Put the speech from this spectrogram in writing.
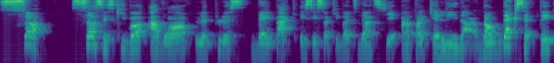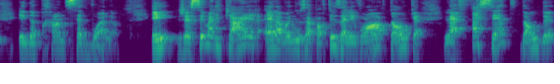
ça, ça, c'est ce qui va avoir le plus d'impact et c'est ça qui va t'identifier en tant que leader. Donc, d'accepter et de prendre cette voie-là. Et je sais, Marie-Pierre, elle, elle va nous apporter, vous allez voir, donc, la facette, donc, de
